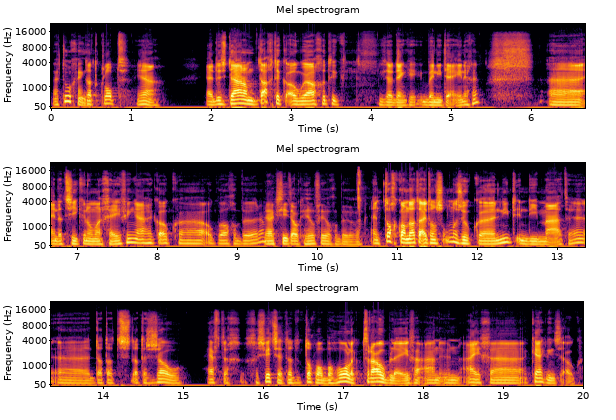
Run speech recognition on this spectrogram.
naartoe ging. dat klopt, ja. ja. Dus daarom dacht ik ook wel, goed, ik, je zou denken, ik ben niet de enige. Eh, en dat zie ik in omgeving eigenlijk ook, eh, ook wel gebeuren. Ja, ik zie het ook heel veel gebeuren. En toch kwam dat uit ons onderzoek eh, niet in die mate. eh, dat, dat, dat er zo heftig geswitcht is. Dat het toch wel behoorlijk trouw bleven aan hun eigen kerkdienst ook.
